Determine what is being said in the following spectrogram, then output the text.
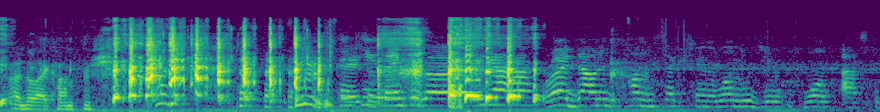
Oh no, I can't. Okay, so you. thank you guys. yeah. Write down in the comment section what would you want us to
